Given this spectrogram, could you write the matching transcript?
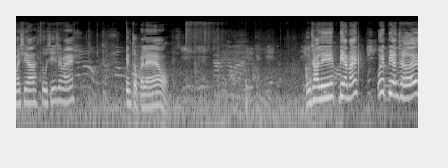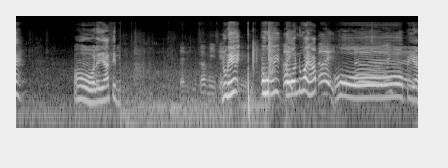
มาเชียร์ซูชิใช่ไหม เป็นจบไปแล้วลุงชาลีเปลี่ยนไหมอุ้ยเปลี่ยนเฉย โอ้โหระยะสิบแต่ก็มีเสียง ลูกนี้ โอ้โหโดนด้วยครับ เฮ้ย โอ้โหเฮ้ยเปลี่ยน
